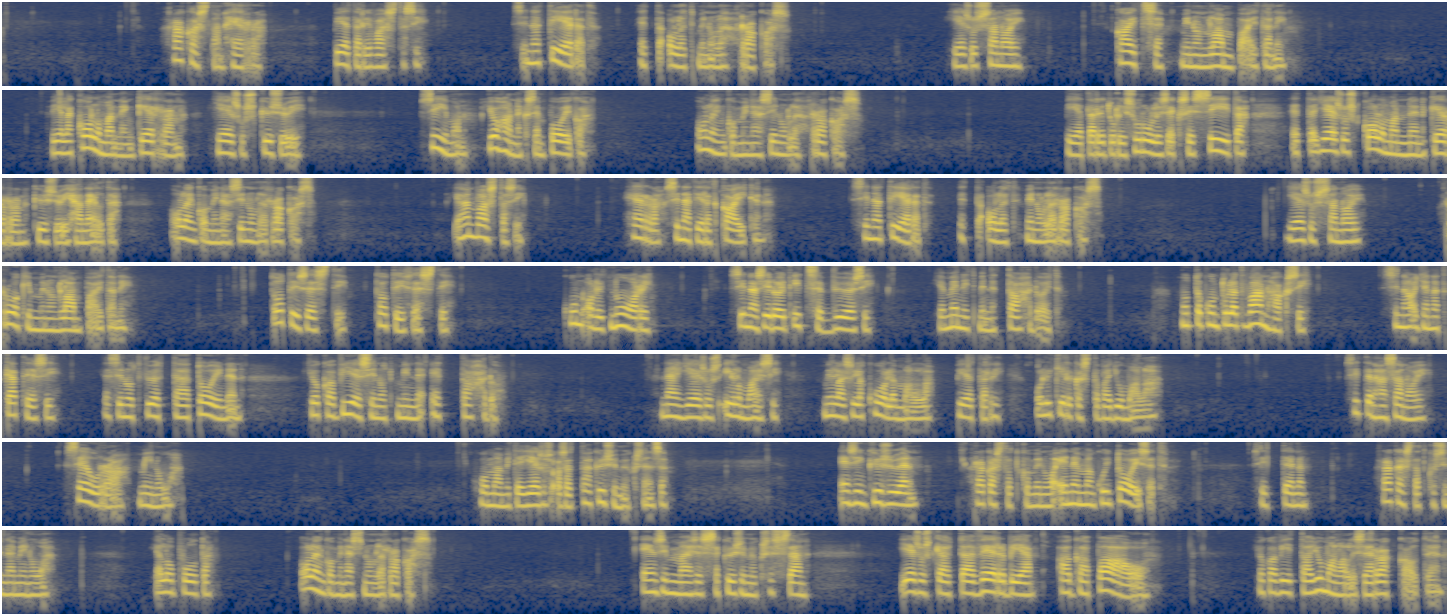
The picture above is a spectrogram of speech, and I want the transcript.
Rakastan, Herra, Pietari vastasi. Sinä tiedät, että olet minulle rakas. Jeesus sanoi, kaitse minun lampaitani. Vielä kolmannen kerran Jeesus kysyi, Simon, Johanneksen poika, olenko minä sinulle rakas? Pietari tuli surulliseksi siitä, että Jeesus kolmannen kerran kysyi häneltä, olenko minä sinulle rakas? Ja hän vastasi, Herra, sinä tiedät kaiken. Sinä tiedät, että olet minulle rakas. Jeesus sanoi, ruoki minun lampaitani. Totisesti, totisesti, kun olit nuori, sinä sidoit itse vyösi ja menit minne tahdoit. Mutta kun tulet vanhaksi, sinä ojennat kätesi ja sinut vyöttää toinen, joka vie sinut minne et tahdo. Näin Jeesus ilmaisi, millaisella kuolemalla Pietari oli kirkastava Jumalaa. Sitten hän sanoi, seuraa minua. Huomaa, miten Jeesus asettaa kysymyksensä. Ensin kysyen, rakastatko minua enemmän kuin toiset? Sitten, rakastatko sinä minua? Ja lopulta, olenko minä sinulle rakas? Ensimmäisessä kysymyksessään Jeesus käyttää verbiä agapao, joka viittaa jumalalliseen rakkauteen.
